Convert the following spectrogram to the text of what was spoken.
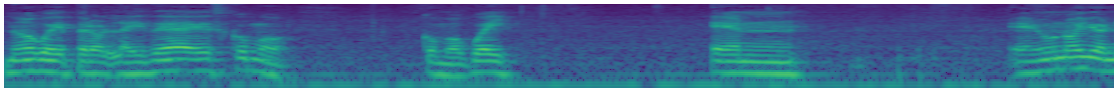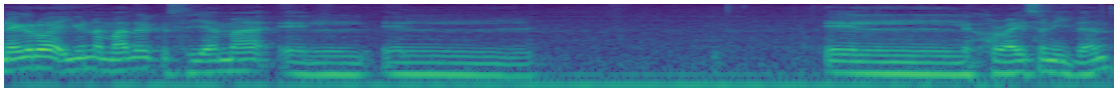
No, güey, pero la idea es como, como, güey, en, en un hoyo negro hay una madre que se llama el, el, el Horizon Event,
